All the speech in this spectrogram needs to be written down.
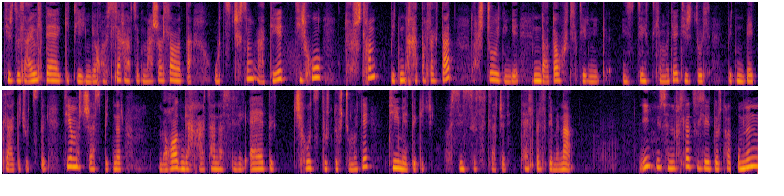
тэр зүйл аюултай гэдгийг ингээ хувьслахын хавцад маш олон удаа үтсчихсэн. А тэгээд тэрхүү туршлага нь бидэнд хадгалагдаад орчин үед ингээ бидэнд одоо хүртэл тэр нэг инстинкт гэх юм уу те тэр зүйл бидэнд байдгаа гэж үздэг. Тийм учраас бид нар могоог ингээ харахаар цаанаас нэг айдаг чихүүц төрдөг ч юм уу те тийм байдаг гэж хувьсын сэтгэл судлаачид тайлбарлалт юм байна. Энд нэг сонирхолтой зүйлийг дөр өмнө нь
